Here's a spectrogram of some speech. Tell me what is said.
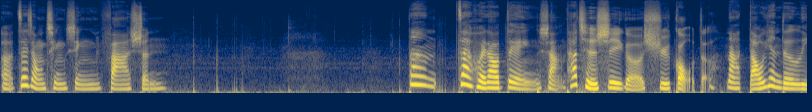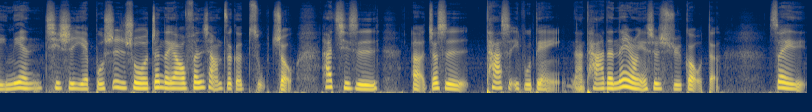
呃这种情形发生。但再回到电影上，它其实是一个虚构的。那导演的理念其实也不是说真的要分享这个诅咒，它其实呃就是它是一部电影，那它的内容也是虚构的。所以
